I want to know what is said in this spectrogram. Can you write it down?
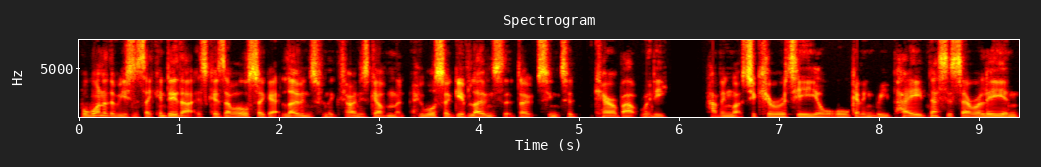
But one of the reasons they can do that is because they will also get loans from the Chinese government, who also give loans that don't seem to care about really having much security or, or getting repaid necessarily. And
